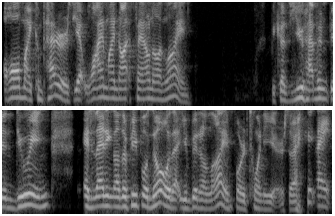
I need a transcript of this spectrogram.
all my competitors. Yet, why am I not found online? Because you haven't been doing and letting other people know that you've been online for 20 years, right? Right.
